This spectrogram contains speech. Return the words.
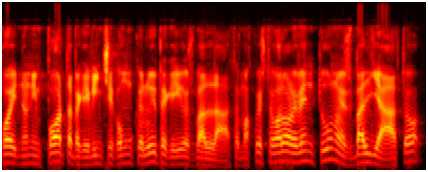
Poi non importa perché vince comunque lui perché io ho sballato, ma questo valore 21 è sbagliato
